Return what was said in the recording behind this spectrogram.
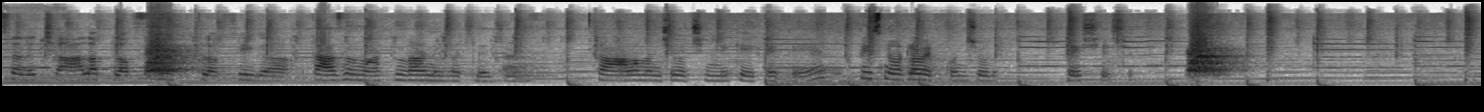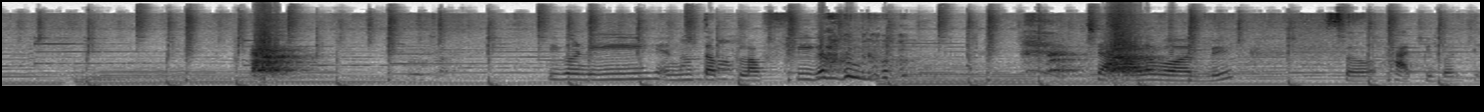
అసలు చాలా ఫ్లఫీ ఫ్లఫీగా కాజల్ రాండి ఇవ్వట్లేదు చాలా మంచిగా వచ్చింది కేక్ అయితే. తీసి నోట్లో పెట్టుకొని చూడు. టేస్ట్ చేసి. ఇదిగోండి ఎంత ఫ్లఫీగా ఉందో. చాలా బాగుంది. సో హ్యాపీ బర్త్డే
